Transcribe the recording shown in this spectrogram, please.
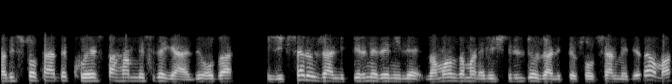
Tabi stoperde Cuesta hamlesi de geldi. O da fiziksel özellikleri nedeniyle zaman zaman eleştirildi özellikle sosyal medyada ama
